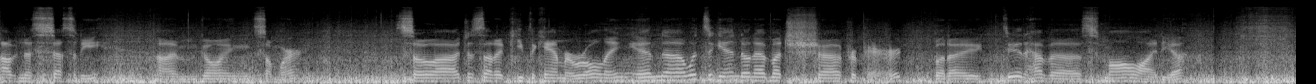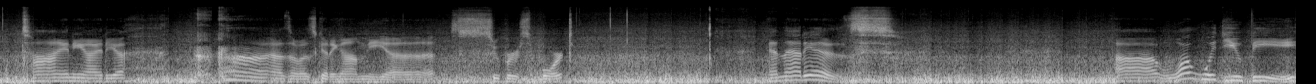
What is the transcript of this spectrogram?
of necessity, I'm going somewhere. So I uh, just thought I'd keep the camera rolling, and uh, once again, don't have much uh, prepared, but I did have a small idea, tiny idea, as I was getting on the uh, Super Sport, and that is, uh, what would you be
